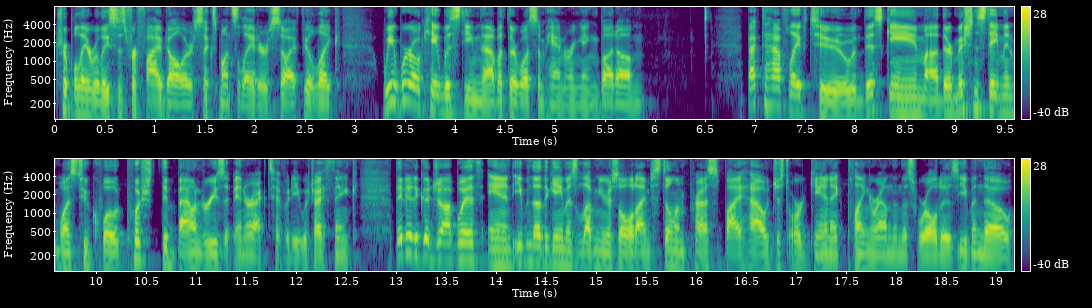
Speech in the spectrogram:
AAA releases for five dollars six months later. So I feel like we we're okay with Steam now, but there was some hand wringing. But um, Back to Half Life 2, this game, uh, their mission statement was to, quote, push the boundaries of interactivity, which I think they did a good job with. And even though the game is 11 years old, I'm still impressed by how just organic playing around in this world is, even though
